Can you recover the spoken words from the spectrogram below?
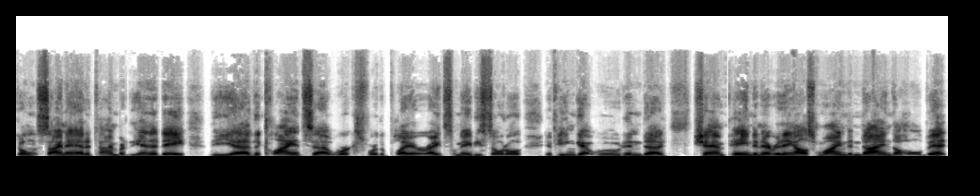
don't sign ahead of time, but at the end of the day, the uh, the clients uh, works for the player, right? So maybe Soto, if he can get wooed and uh, champagned and everything else, wined and dined the whole bit,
